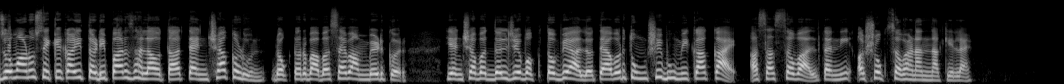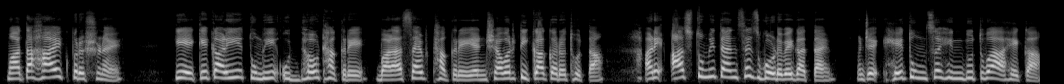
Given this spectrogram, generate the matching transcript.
जो माणूस एकेकाळी तडीपार झाला होता त्यांच्याकडून डॉक्टर बाबासाहेब आंबेडकर यांच्याबद्दल जे वक्तव्य आलं त्यावर तुमची भूमिका काय? असा सवाल त्यांनी अशोक चव्हाणांना केलाय. मग आता हा एक प्रश्न आहे की एकेकाळी तुम्ही उद्धव ठाकरे बाळासाहेब ठाकरे यांच्यावर टीका करत होता आणि आज तुम्ही त्यांचेच गोडवे गाताय. म्हणजे हे तुमचं हिंदुत्व आहे का?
